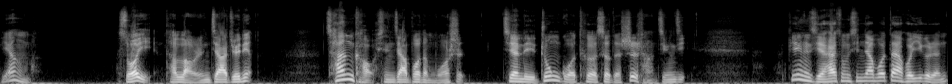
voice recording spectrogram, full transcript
样吗？所以，他老人家决定参考新加坡的模式，建立中国特色的市场经济，并且还从新加坡带回一个人，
